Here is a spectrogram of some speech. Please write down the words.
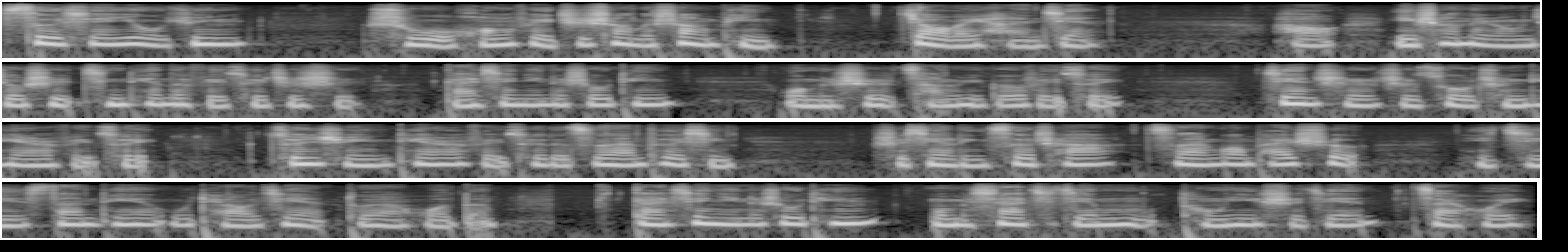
色鲜又均，属黄翡之上的上品，较为罕见。好，以上内容就是今天的翡翠知识，感谢您的收听。我们是藏玉阁翡翠，坚持只做纯天然翡翠，遵循天然翡翠的自然特性。实现零色差、自然光拍摄以及三天无条件多样获等。感谢您的收听，我们下期节目同一时间再会。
